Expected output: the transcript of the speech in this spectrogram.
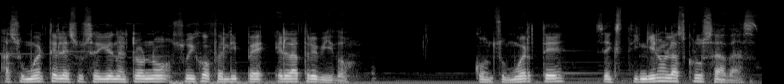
A su muerte le sucedió en el trono su hijo Felipe el Atrevido. Con su muerte se extinguieron las cruzadas,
